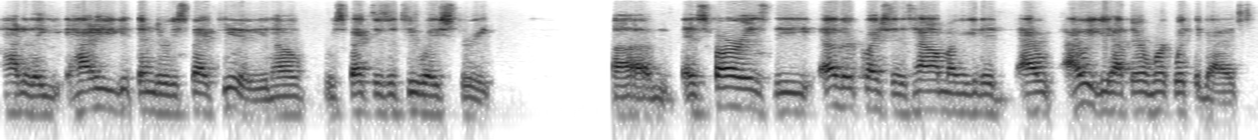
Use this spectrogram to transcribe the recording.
how do they how do you get them to respect you you know respect is a two-way street um, as far as the other question is how am i going to I, I would get out there and work with the guys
